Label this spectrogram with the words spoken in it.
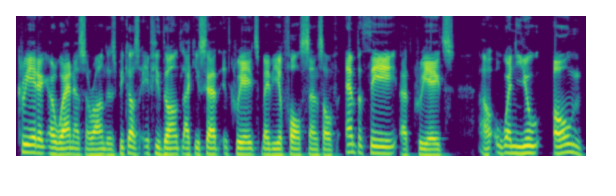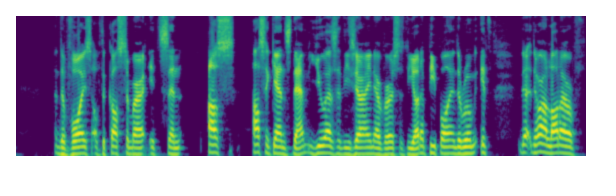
create awareness around this because if you don't, like you said, it creates maybe a false sense of empathy. It creates uh, when you own the voice of the customer, it's an us us against them, you as a designer versus the other people in the room. It there, there are a lot of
